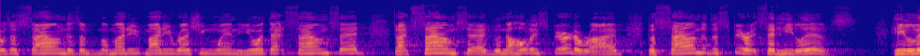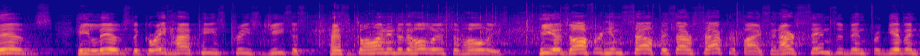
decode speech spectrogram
was a sound as a mighty, mighty rushing wind. You know what that sound said? That sound said, when the Holy Spirit arrived, the sound of the Spirit said, He lives. He lives. He lives. The great high priest Jesus has gone into the holiest of holies. He has offered himself as our sacrifice, and our sins have been forgiven,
